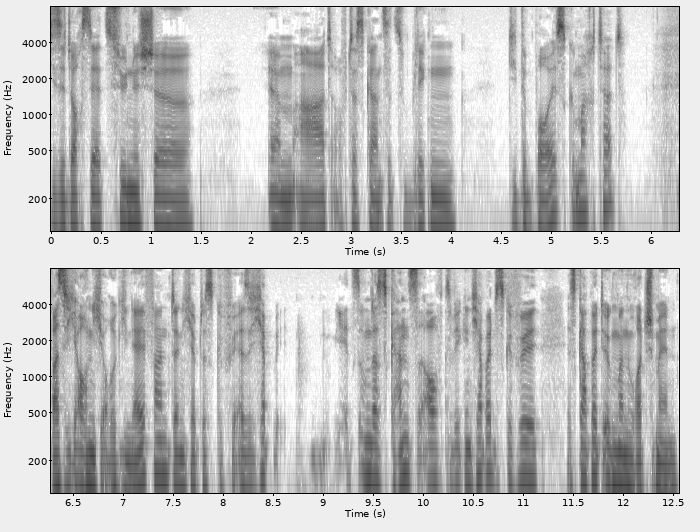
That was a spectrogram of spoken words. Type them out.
diese doch sehr zynische ähm, Art, auf das Ganze zu blicken, die The Boys gemacht hat? Was ich auch nicht originell fand, denn ich habe das Gefühl, also ich habe jetzt, um das Ganze aufzuwickeln, ich habe halt das Gefühl, es gab halt irgendwann Watchmen.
